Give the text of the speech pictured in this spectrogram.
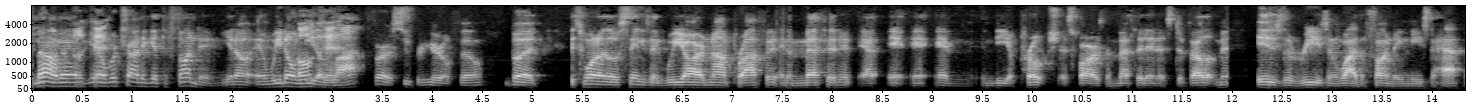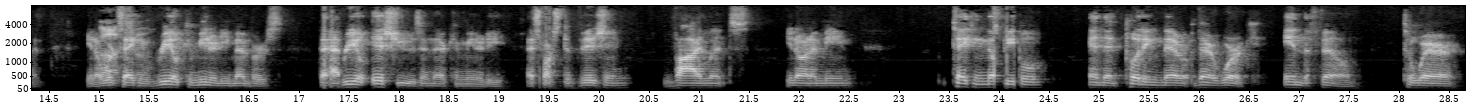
No, man, you know, we're trying to get the funding, you know, and we don't need Okay. a lot for a superhero film, but it's one of those things that we are a nonprofit and the method and, and, and, the approach as far as the method and its development is the reason why the funding needs to happen. You know, we're taking real community members that have real issues in their community as far as division, violence, you know what I mean? Taking those people and then putting their, their work in the film to where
